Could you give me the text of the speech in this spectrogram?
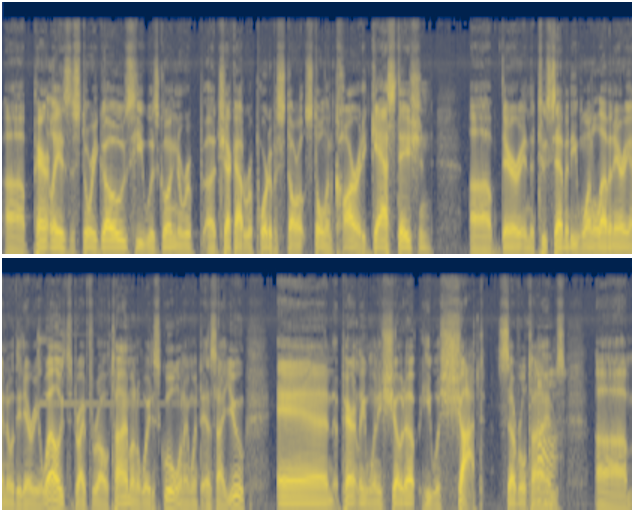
Uh, apparently, as the story goes, he was going to re- uh, check out a report of a sto- stolen car at a gas station. Uh, there in the 270 111 area. I know that area well. I used to drive through all the time on the way to school when I went to SIU. And apparently, when he showed up, he was shot several times. Um,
